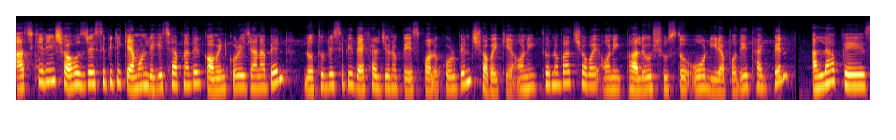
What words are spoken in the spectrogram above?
আজকের এই সহজ রেসিপিটি কেমন লেগেছে আপনাদের কমেন্ট করে জানাবেন। নতুন রেসিপি দেখার জন্য পেজ ফলো করবেন। সবাইকে অনেক ধন্যবাদ। সবাই অনেক ভালো, সুস্থ ও নিরাপদে থাকবেন। আল্লাহ হাফেজ।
